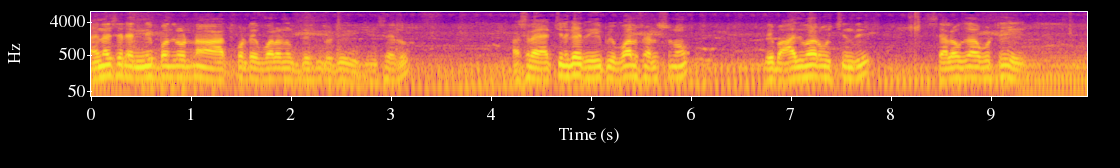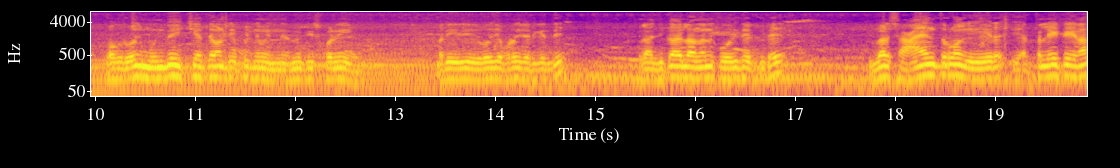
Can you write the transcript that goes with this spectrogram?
అయినా సరే అన్ని ఇబ్బందులు ఉన్నా ఆదుకుంటూ ఇవ్వాలని ఉద్దేశంతో చేశారు. అసలు యాక్చువల్గా రేపు ఇవ్వాలి పెన్షను. రేపు ఆదివారం వచ్చింది. సెలవు కాబట్టి ఒక రోజు ముందే ఇచ్చేద్దామని చెప్పి నేను నిర్ణయం తీసుకొని మరి ఈ రోజు ఇవ్వడం జరిగింది. మరి అధికారులు అందరినీ కోరితే ఏంటంటే ఇవాళ సాయంత్రం ఏ ఎంత లేట్ అయినా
